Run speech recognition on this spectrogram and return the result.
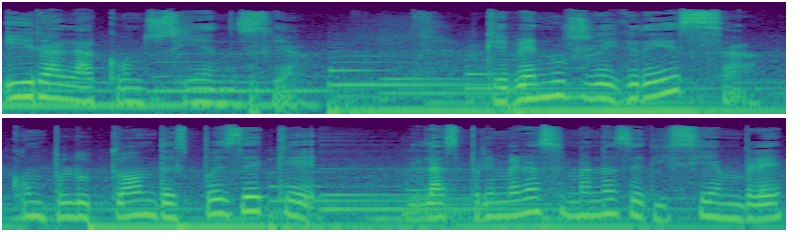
ir a la conciencia. Que Venus regresa con Plutón después de que las primeras semanas de diciembre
